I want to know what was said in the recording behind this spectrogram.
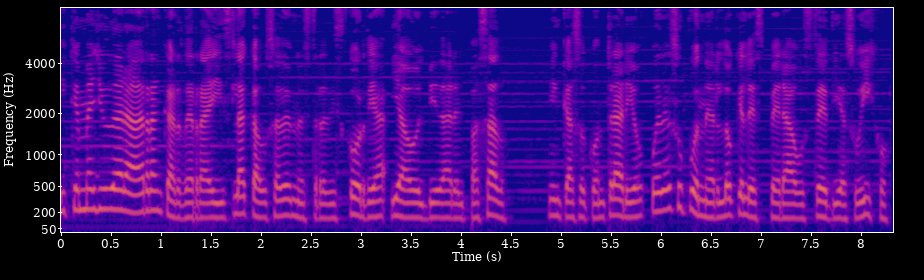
y que me ayudará a arrancar de raíz la causa de nuestra discordia y a olvidar el pasado. En caso contrario, puede suponer lo que le espera a usted y a su hijo.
